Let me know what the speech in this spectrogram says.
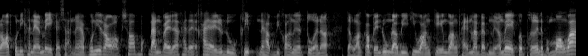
รอบคู่นี้คะแนนไม่เอกฉันนะครับคู่นี้เราออกชอบบ็อกดันไปนะใครใครด้ดูคลิปนะครับวิเคราะห์เนื้อตัวเนาะแต่ว่าก็เป็นรุ่งราวีที่วางเกมวางแผนมาแบบเหนือเมฆเผลอเนี่ยผมมองว่า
